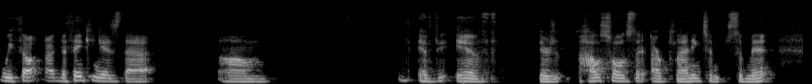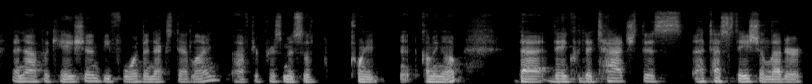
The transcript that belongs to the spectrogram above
we thought uh, the thinking is that um, if if there's households that are planning to submit an application before the next deadline after Christmas of 20 coming up, that they could attach this attestation letter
